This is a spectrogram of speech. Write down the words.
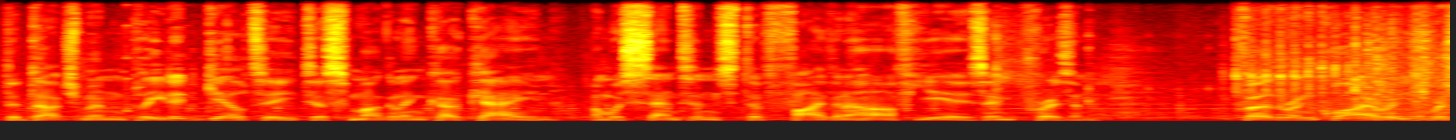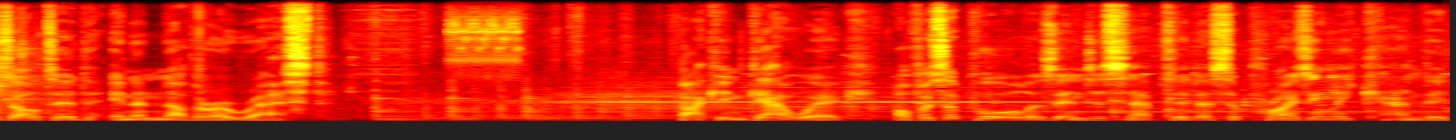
The Dutchman pleaded guilty to smuggling cocaine and was sentenced to five and a half years in prison. Further inquiries resulted in another arrest. Back in Gatwick, Officer Paul has intercepted a surprisingly candid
